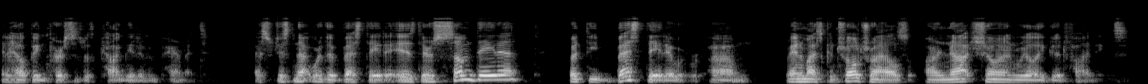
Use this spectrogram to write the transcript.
in helping persons with cognitive impairment. That's just not where the best data is. There's some data, but the best data um, randomized control trials are not showing really good findings.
